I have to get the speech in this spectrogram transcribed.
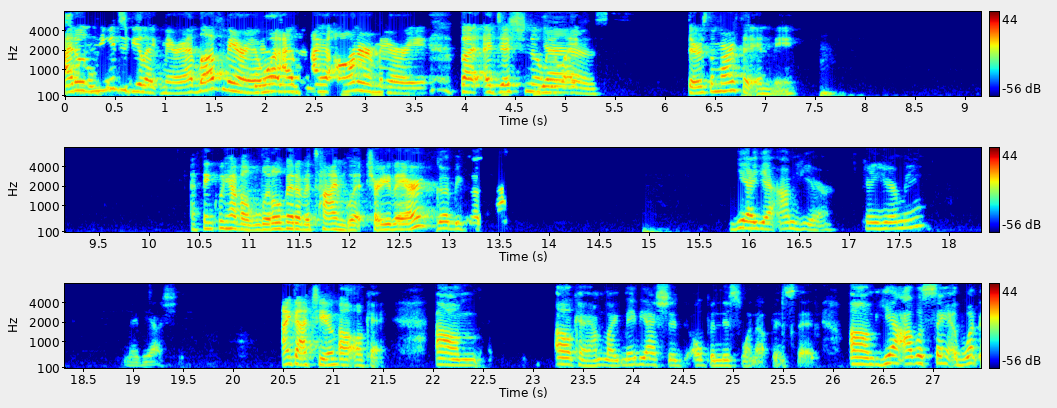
I don't so need to be like Mary. I love Mary. Yes. I want, I, I, honor Mary. But additionally, yes. like, there's the Martha in me. I think we have a little bit of a time glitch. Are you there? Good because yeah, yeah, I'm here. Can you hear me? Maybe I should. I got you. Oh, okay. Um, okay, I'm like maybe I should open this one up instead. Um, yeah, I was saying what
